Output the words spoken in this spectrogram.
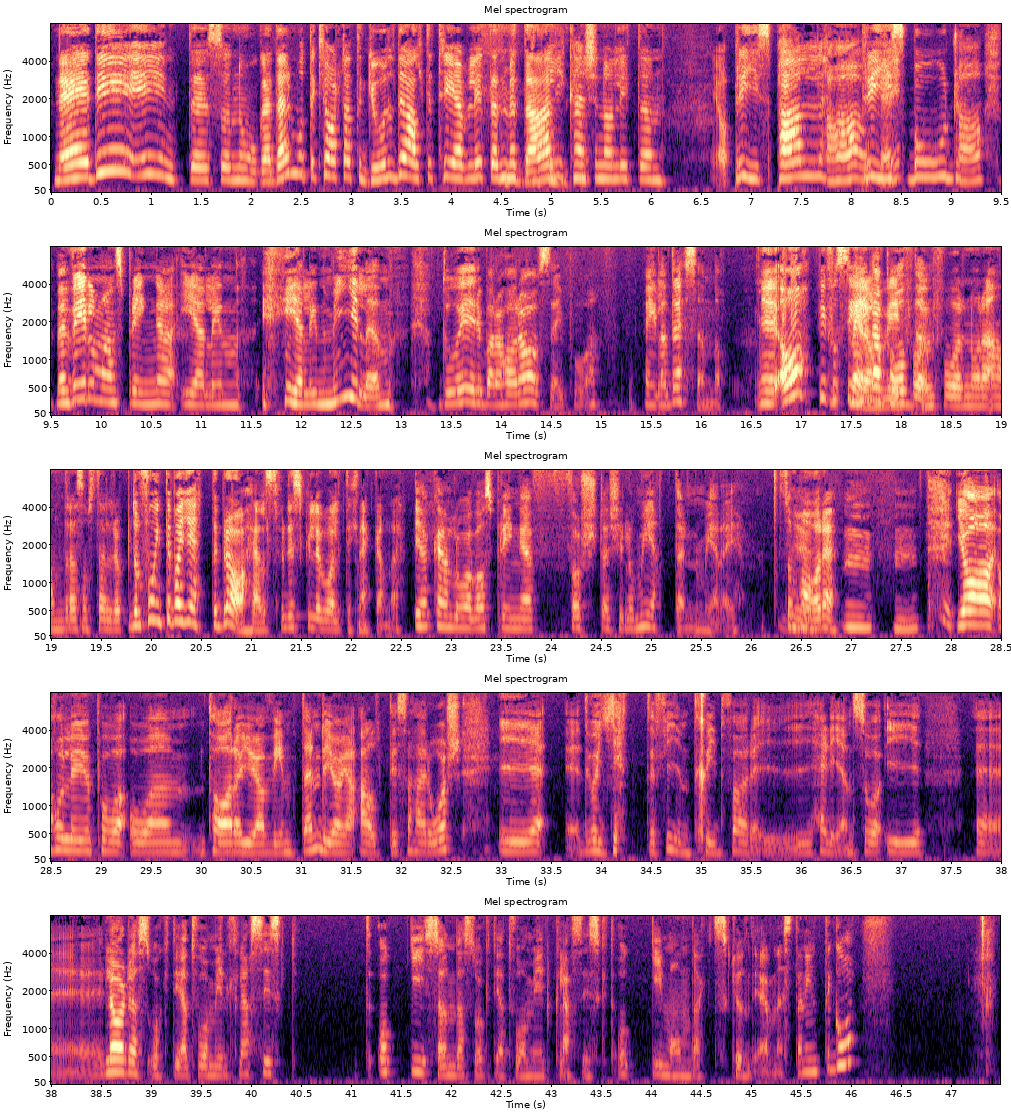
Nej, det är inte så noga. Däremot är det klart att guld är alltid trevligt. En medalj, kanske någon liten ja, prispall, Aha, prisbord. Ja, men vill man springa Elin, Elinmilen då är det bara att höra av sig på mejladressen då. Eh, Ja, vi får se Maila om vi får, podden. får några andra som ställer upp. De får inte vara jättebra helst för det skulle vara lite knäckande. Jag kan lova att springa första kilometern med dig. Som Nu. har det. Mm, mm. Jag håller ju på och um, tar ju av vintern, det gör jag alltid så här års. I, eh, det var jättefint skidföre i, i helgen så i eh, lördags åkte jag två mil klassiskt och i söndags åkte jag två mil klassiskt och i måndags kunde jag nästan inte gå.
